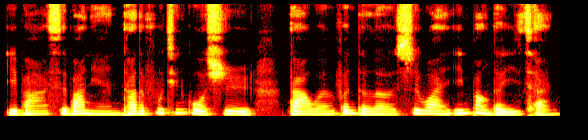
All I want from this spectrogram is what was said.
一八四八年，他的父亲过世，达尔文分得了四万英镑的遗产。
